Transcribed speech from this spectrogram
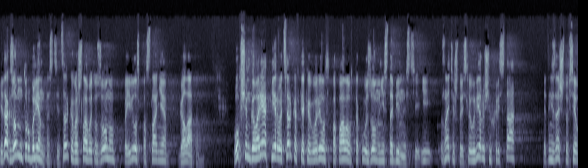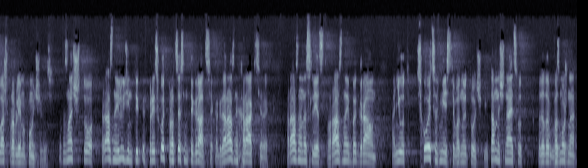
Итак, зона турбулентности. Церковь вошла в эту зону, появилось послание Галатам. В общем говоря, первая церковь, как я говорил, попала в такую зону нестабильности. И знаете что, если вы верующий в Христа, это не значит, что все ваши проблемы кончились. Это значит, что разные люди, происходит процесс интеграции, когда разные характеры, разное наследство, разный бэкграунд, они вот сходятся вместе в одной точке. И там начинается вот, вот это, возможно,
